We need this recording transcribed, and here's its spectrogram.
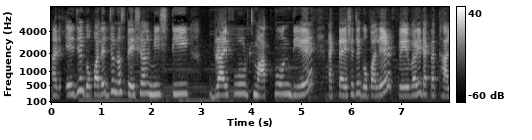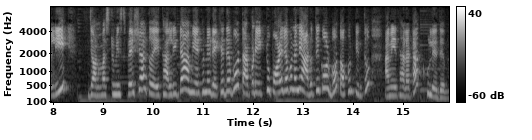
আর এই যে গোপালের জন্য স্পেশাল মিষ্টি ড্রাই ফ্রুটস, মাখন দিয়ে একটা এসেছে গোপালের ফেভারিট একটা থালি, জন্মাষ্টমী স্পেশাল তো এই থালিটা আমি এখানে রেখে দেব। তারপরে একটু পরে যখন আমি আরতি করব, তখন কিন্তু আমি এই থালাটা খুলে দেব।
